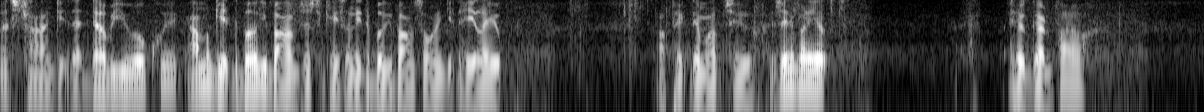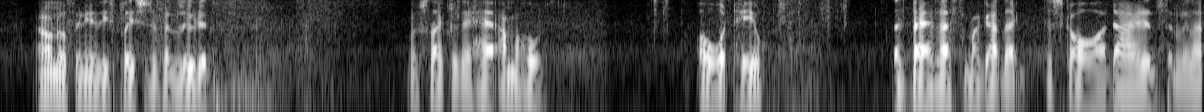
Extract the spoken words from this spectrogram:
let's try and get that W real quick. I'm gonna get the boogie bomb just in case I need the boogie bomb so I can get the halo. I'll pick them up too. Is anybody up? I hear gunfire. I don't know if any of these places have been looted. Most likely they have. I'm gonna hold. Oh, what the hell? That's bad. Last time I got that the skull, I died instantly. That.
